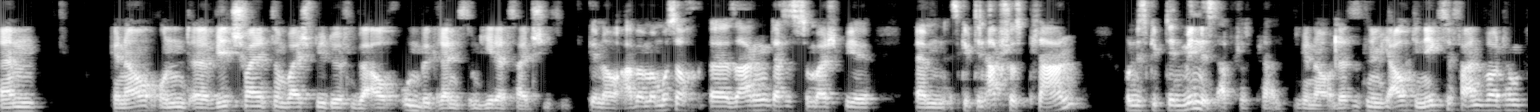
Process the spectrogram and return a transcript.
Ähm, genau, und äh, Wildschweine zum Beispiel dürfen wir auch unbegrenzt und jederzeit schießen. Genau, aber man muss auch äh, sagen, dass es zum Beispiel, ähm, es gibt den Abschlussplan und es gibt den Mindestabschlussplan. Genau, das ist nämlich auch die nächste Verantwortung.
